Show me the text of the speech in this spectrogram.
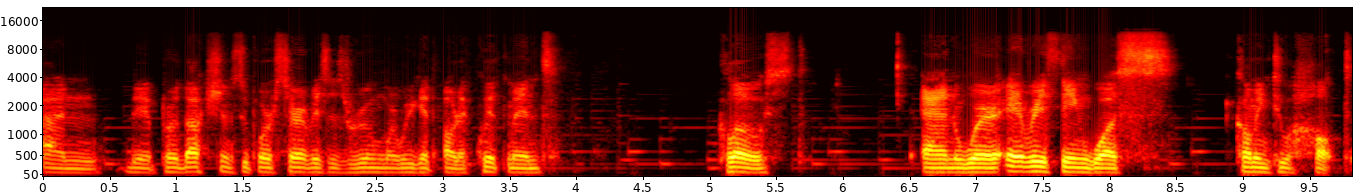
and the production support services room where we get our equipment closed and where everything was coming to a halt.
